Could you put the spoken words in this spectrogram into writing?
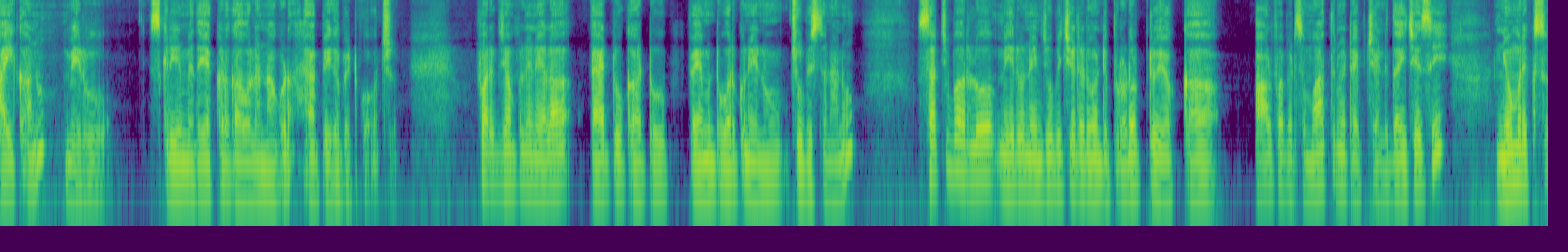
ఐకాను మీరు స్క్రీన్ మీద ఎక్కడ కావాలన్నా కూడా హ్యాపీగా పెట్టుకోవచ్చు. ఫర్ ఎగ్జాంపుల్ నేను ఎలా యాడ్ టు కార్టు పేమెంట్ వరకు నేను చూపిస్తున్నాను. సెర్చ్ బార్లో మీరు నేను చూపించేటటువంటి ప్రోడక్ట్ యొక్క ఆల్ఫాబెట్స్ మాత్రమే టైప్ చేయండి. దయచేసి న్యూమరిక్స్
